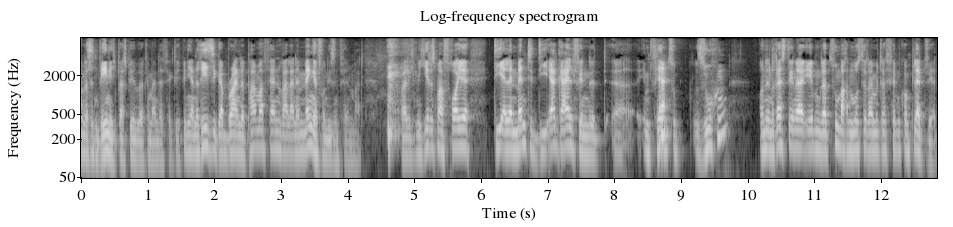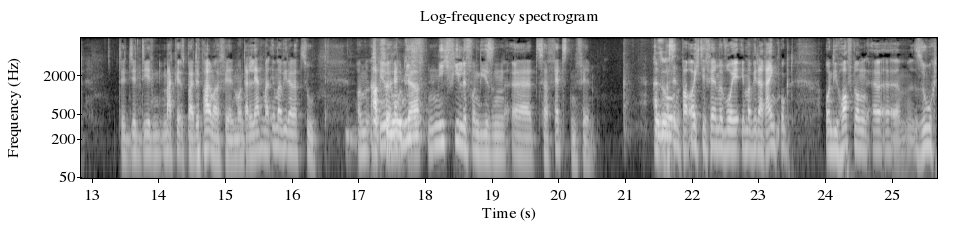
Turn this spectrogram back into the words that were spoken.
Und das sind wenig bei Spielberg im Endeffekt. Ich bin ja ein riesiger Brian De Palma-Fan, weil er eine Menge von diesen Filmen hat. Weil ich mich jedes Mal freue, die Elemente, die er geil findet, äh, im Film ja. zu suchen und den Rest, den er eben dazu machen musste, damit der Film komplett wird. Die, die, die Macke ist bei De Palma-Filmen und da lernt man immer wieder dazu. Und Absolut, Spielberg hat nicht, ja. nicht viele von diesen äh, zerfetzten Filmen. Also, Was sind bei euch die Filme, wo ihr immer wieder reinguckt und die Hoffnung äh, äh sucht,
